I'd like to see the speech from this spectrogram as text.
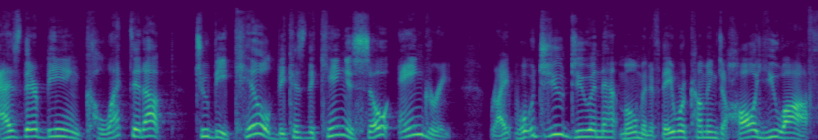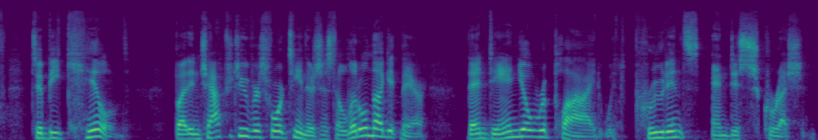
as they're being collected up to be killed because the king is so angry right? What would you do in that moment if they were coming to haul you off to be killed? But in chapter 2, verse 14, there's just a little nugget there. Then Daniel replied with prudence and discretion,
